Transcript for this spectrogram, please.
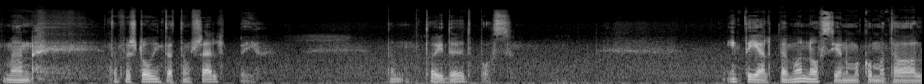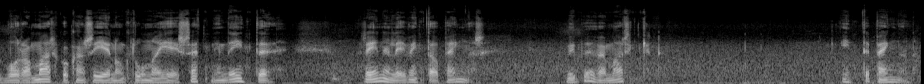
Men de förstår inte att de stjälper ju. De tar ju död på oss. Inte hjälper man oss genom att komma och ta all våra mark och kanske ge någon krona i ersättning. Det är inte... Renen lever inte av pengar. Vi behöver marken. Inte pengarna.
